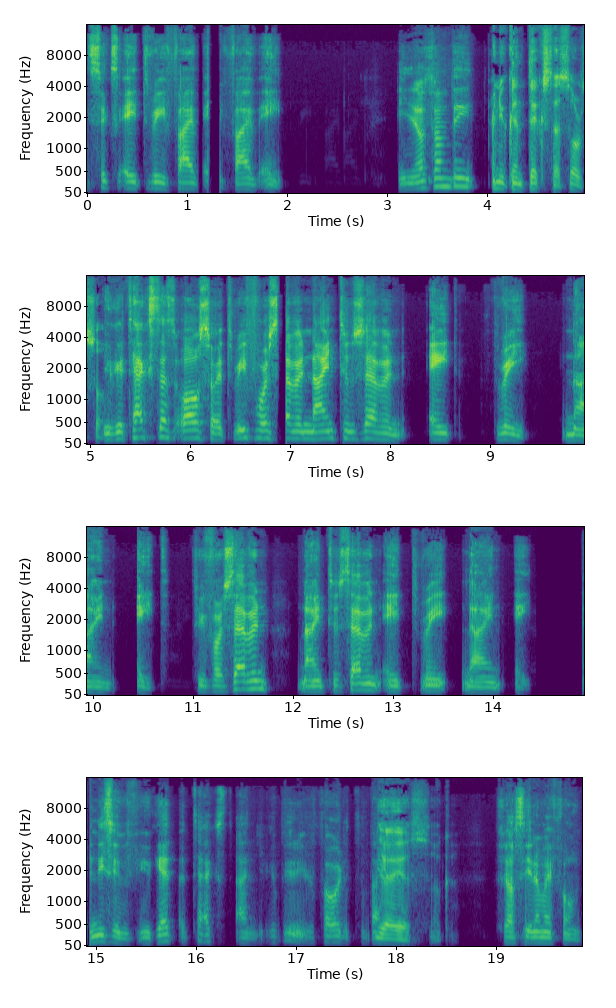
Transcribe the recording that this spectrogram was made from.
Six eight three five eight five eight. You know something? And you can text us also. You can text us also at 347 927 8398. 347 927 8398. And listen, if you get a text on your computer, you forward it to my Yeah, yes. Okay. So I'll see it on my phone.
